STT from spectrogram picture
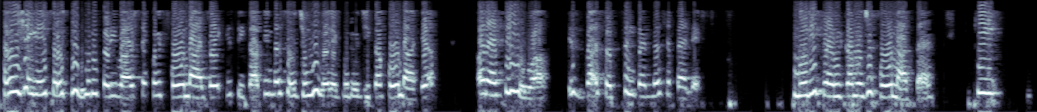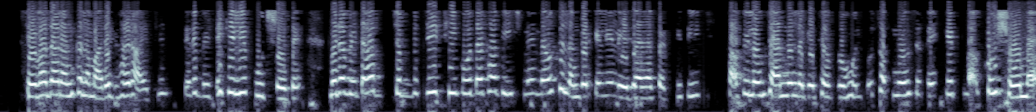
हमेशा यही सोचती गुरु परिवार से कोई फ़ोन आ जाए, किसी का भी मैं सोचूँगी मेरे गुरु जी का फ़ोन आ गया। और ऐसे ही हुआ, इस बार सत्संग करने से पहले मेरी फ्रेंड का मुझे फ़ोन आता है कि सेवादार अंकल हमारे घर आए थे, तेरे बेटे के लिए पूछ रहे थे। मेरा बेटा जब भी ठीक होता था बीच में, मैं उसे लंगर के लिए ले जाया करती थी। काफ़ी लोग जानने लगे थे अब रोहन को सबने उसे देख के इतना खुश होना,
